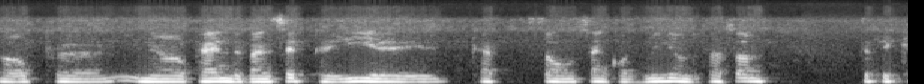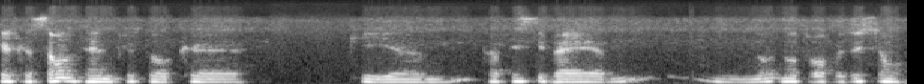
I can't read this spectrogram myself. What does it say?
Europe, Union européenne de 27 pays et 450 millions de personnes. C'était quelques centaines plutôt que qui euh, participaient à euh, notre opposition.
